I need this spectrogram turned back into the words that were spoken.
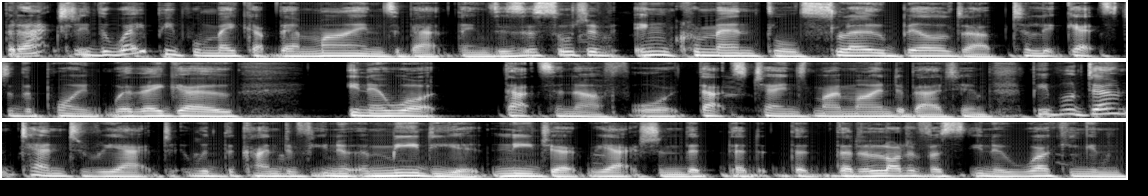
But actually the way people make up their minds about things is a sort of incremental slow build up till it gets to the point where they go you know what that's enough or that's changed my mind about him. People don't tend to react with the kind of, you know, immediate knee jerk reaction that, that, that, that, a lot of us, you know, working in,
